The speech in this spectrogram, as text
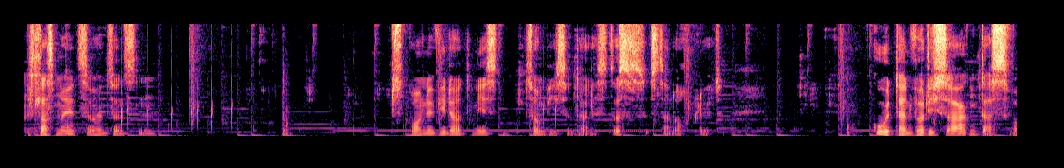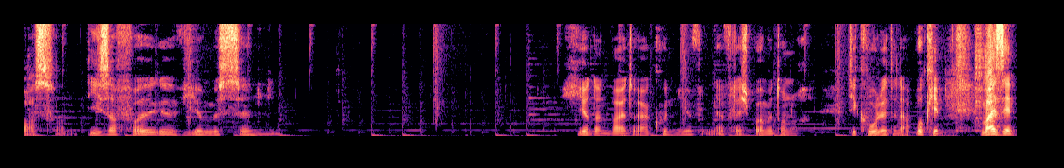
das lassen wir jetzt so, ansonsten spawnen wieder die nächsten Zombies und alles. Das ist dann auch blöd. Gut, dann würde ich sagen, das war's von dieser Folge. Wir müssen hier dann weiter erkunden. Ja, vielleicht bauen wir doch noch die Kohle dann ab. Okay, mal sehen.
